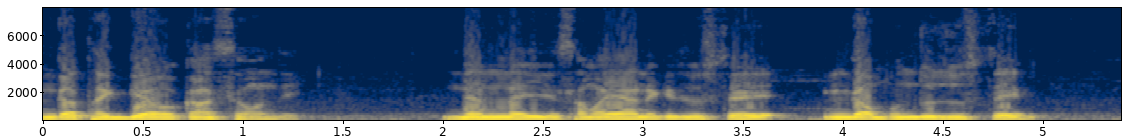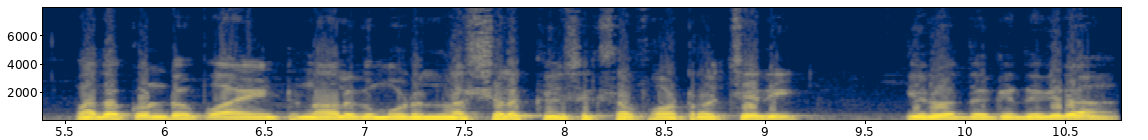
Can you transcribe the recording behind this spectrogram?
ఇంకా తగ్గే అవకాశం ఉంది. నిన్న ఈ సమయానికి చూస్తే ఇంకా ముందు చూస్తే పదకొండు పాయింట్ నాలుగు మూడు లక్షల క్యూసిక్స్ ఆఫ్ వాటర్ వచ్చేది. ఈరోజు దగ్గర దగ్గర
